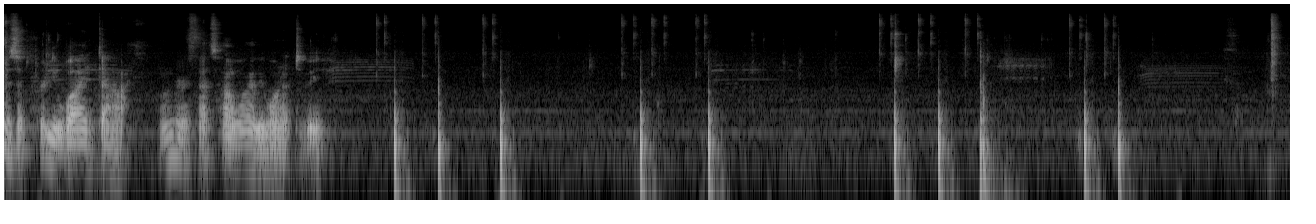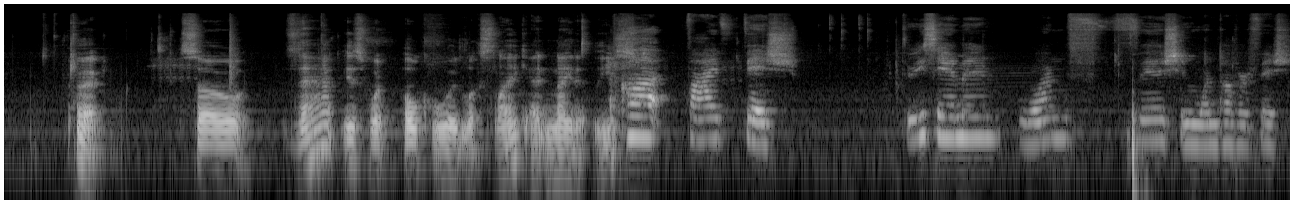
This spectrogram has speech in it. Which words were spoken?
Five is a pretty wide dock. I wonder if that's how wide we want it to be. Okay, so that is what oak wood looks like at night, at least. I least. caught five fish. Three salmon, one fish, and one puffer fish.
